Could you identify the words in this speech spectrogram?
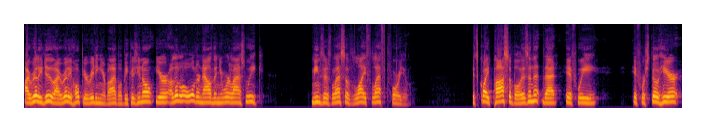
I really do. I really hope you're reading your Bible because you know, you're a little older now than you were last week. Means there's less of life left for you. It's quite possible, isn't it, that if we if we're still here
